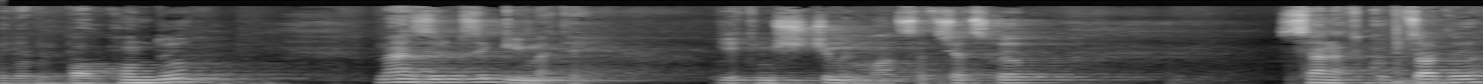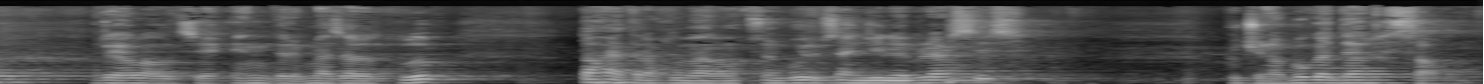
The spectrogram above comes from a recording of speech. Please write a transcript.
Belə bir balkondur. Mənzilimizin qiyməti 72 min manat satışa çıxıb. Sənət kupçadır. Real alıcıya endirim nəzərdə tutulub. Daha ətraflı məlumat üçün buyurub zəng eləyə bilərsiniz. Bu günə bu qədər. Sağ olun.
